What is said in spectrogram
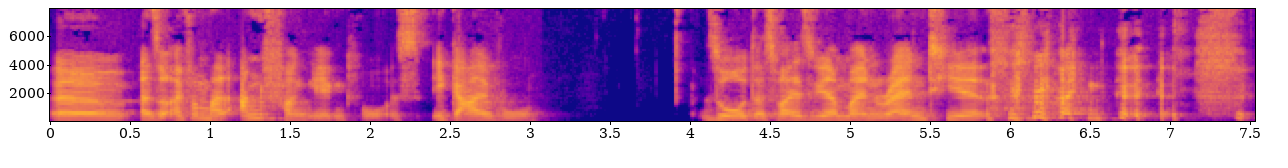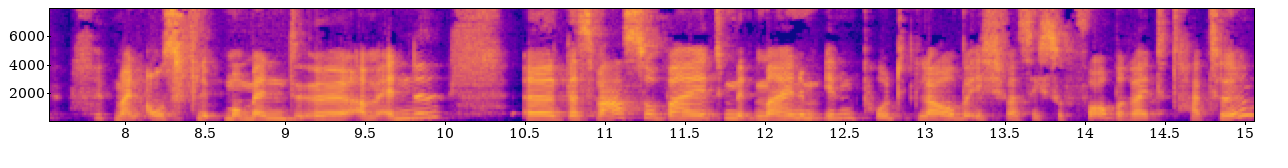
äh, also einfach mal anfangen irgendwo, ist egal wo. So, das war jetzt wieder mein Rant hier, mein, mein Ausflip-Moment äh, am Ende. Äh, das war es soweit mit meinem Input, glaube ich, was ich so vorbereitet hatte.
